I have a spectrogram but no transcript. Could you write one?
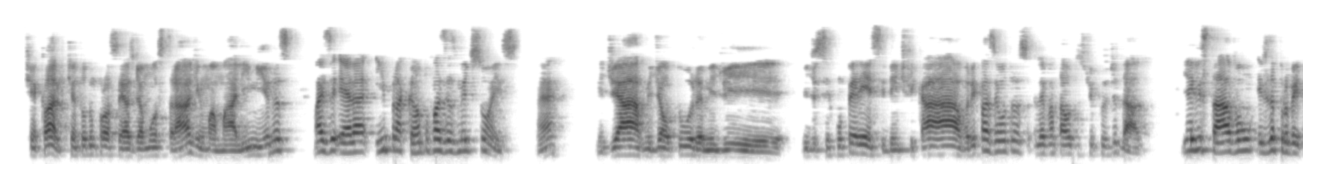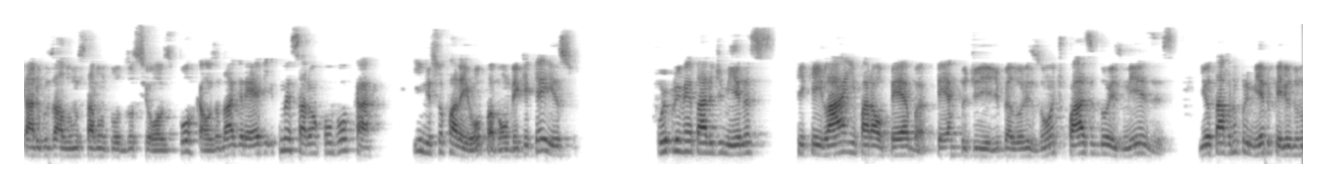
Tinha, claro, tinha todo um processo de amostragem, uma malha em Minas, mas era ir para campo fazer as medições, né? Medir árvore, medir altura, medir, medir circunferência, identificar a árvore e fazer outros, levantar outros tipos de dados. E eles estavam, eles aproveitaram que os alunos estavam todos ociosos por causa da greve e começaram a convocar. E nisso eu falei, opa, vamos ver o que é isso. Fui para o inventário de Minas, fiquei lá em Paraupeba, perto de, de Belo Horizonte, quase dois meses, e eu estava no primeiro período,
